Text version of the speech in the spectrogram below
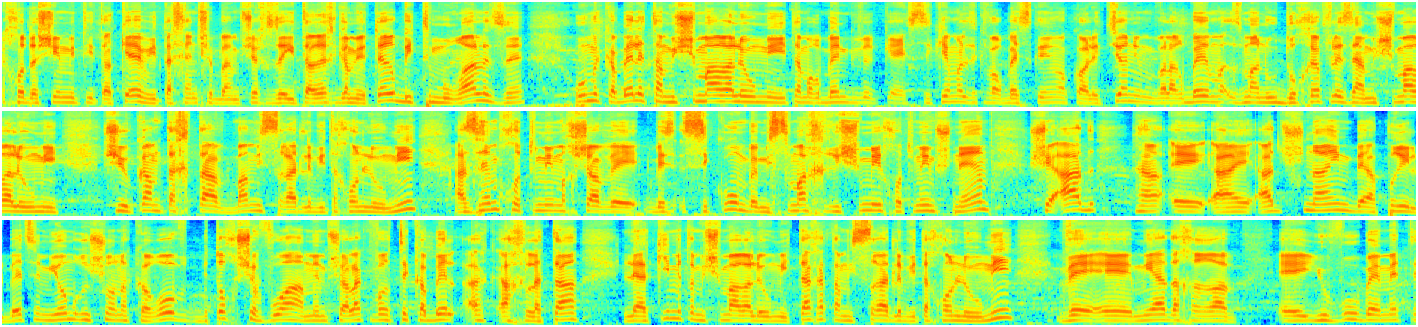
חודשים היא תתעכב, ייתכן שבהמשך זה יתארך גם יותר. בתמורה לזה, הוא מקבל את המשמר הלאומי. איתמר בן גביר אה, סיכם על זה כבר בהסכמים הקואליציוניים, אבל הרבה זמן הוא דוחף לזה, המשמר הלאומי, שיוקם תחתיו במשרד לביטחון לאומי. אז הם חותמים עכשיו אה, בסיכום, במסמך רשמי, חותמים שניהם, שעד אה, אה, עד שניים באפריל, בעצם יום ראשון הקרוב, בתוך שבוע הממשלה כבר תקבל החלטה להקים את המשמר הלאומי תחת המשרד לביטחון לאומי, ומיד אחריו אה, יובאו באמת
